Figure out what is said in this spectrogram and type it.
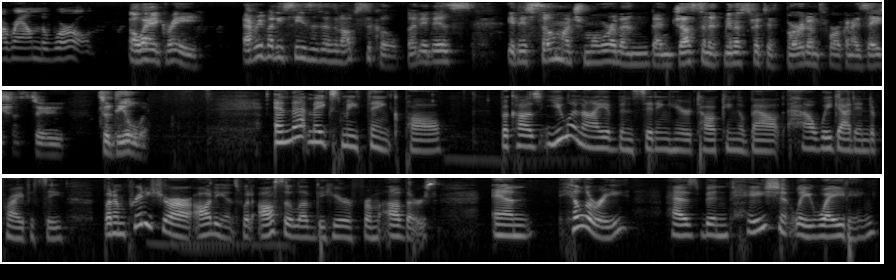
around the world. Oh, I agree. Everybody sees it as an obstacle, but it is it is so much more than than just an administrative burden for organizations to to deal with. And that makes me think, Paul, because you and I have been sitting here talking about how we got into privacy, but I'm pretty sure our audience would also love to hear from others. And Hillary has been patiently waiting,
